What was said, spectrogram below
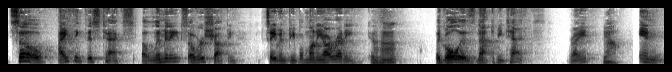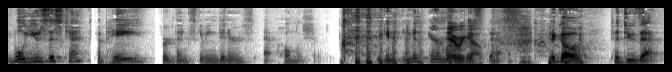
So I think this tax eliminates over shopping, saving people money already because Mhm. The goal is not to be taxed, right? Yeah. And we'll use this tax to pay for Thanksgiving dinners at homeless shelters. We can even earmark There we this go. tax to go to do that.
